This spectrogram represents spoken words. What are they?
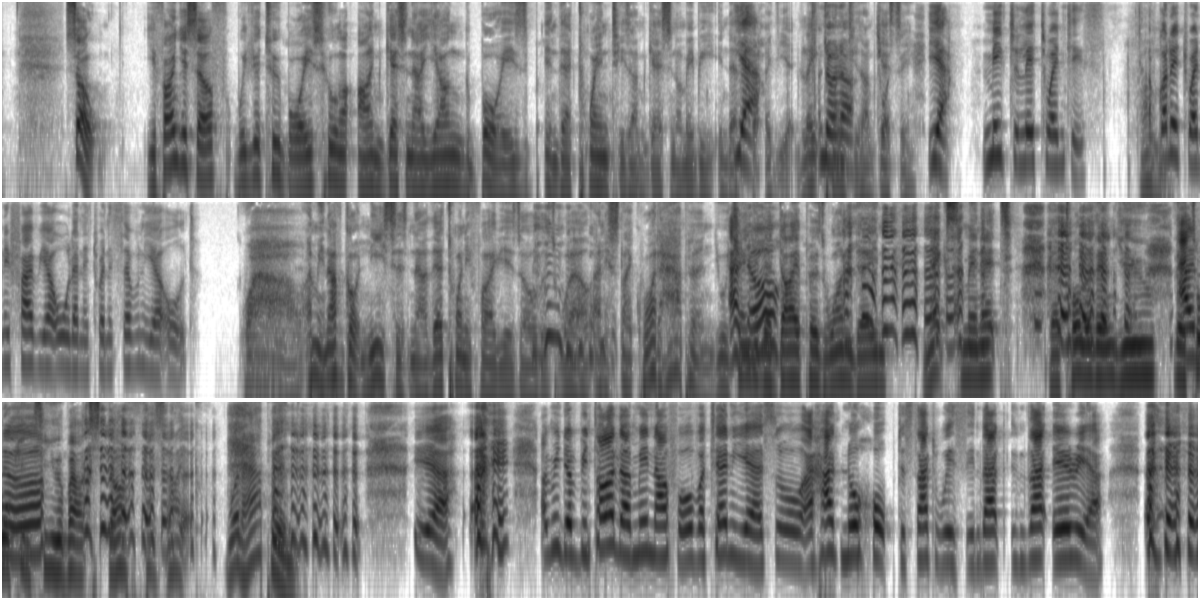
So you find yourself with your two boys, who are, I'm guessing are young boys in their 20s, I'm guessing, or maybe in their Yeah. th- late No, no, 20s, I'm guessing. Yeah, mid to late twenties. Oh I've got a 25 year old and a 27 year old. Wow. I mean, I've got nieces now. They're 25 years old as well. and it's like, what happened? You were changing their diapers one day, next minute, they're taller than you. They're I talking know. to you about stuff. It's like, what happened? Yeah, I mean they've been taller than me now for over 10 years, so I had no hope to start with in that in that area.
